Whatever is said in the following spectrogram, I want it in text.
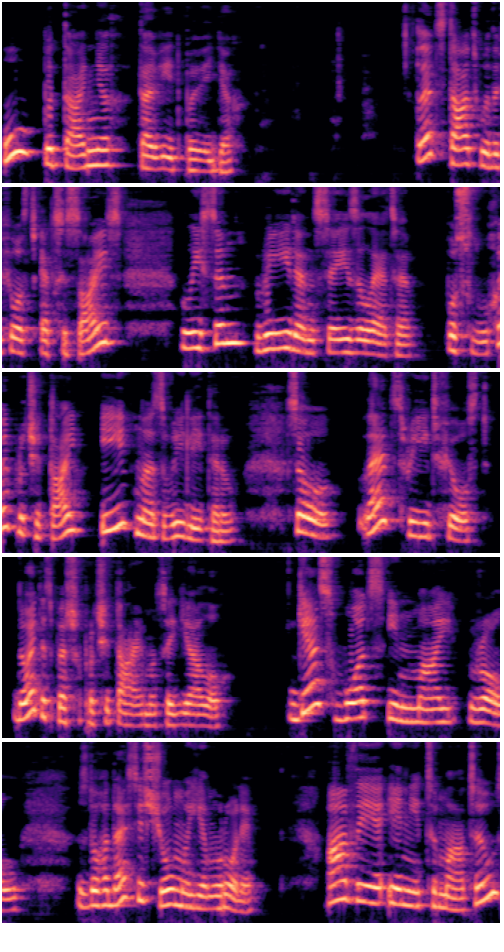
у питаннях та відповідях. Let's start with the first exercise. Listen, read and say the letter. Послухай, прочитай і назви літеру. So, let's read first. Давайте спершу прочитаємо цей діалог. Guess what's in my role? Здогадайся, що в моєму ролі. Are there any tomatoes?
